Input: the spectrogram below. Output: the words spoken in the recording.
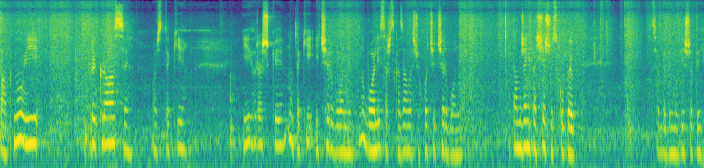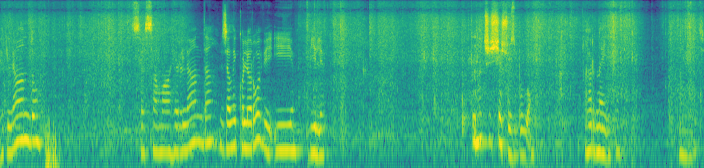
Так, ну і прикраси, ось такі іграшки, ну такі і червоні. Ну, бо Аліса ж сказала, що хоче червоні. Там Женька ще щось купив. Це будемо вішати гірлянду. Це сама гірлянда. Взяли кольорові і білі. Наче ще щось було. Гарненьке. Ці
